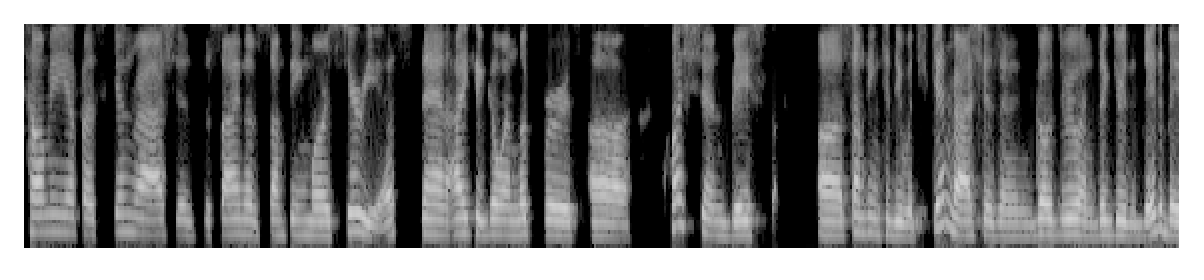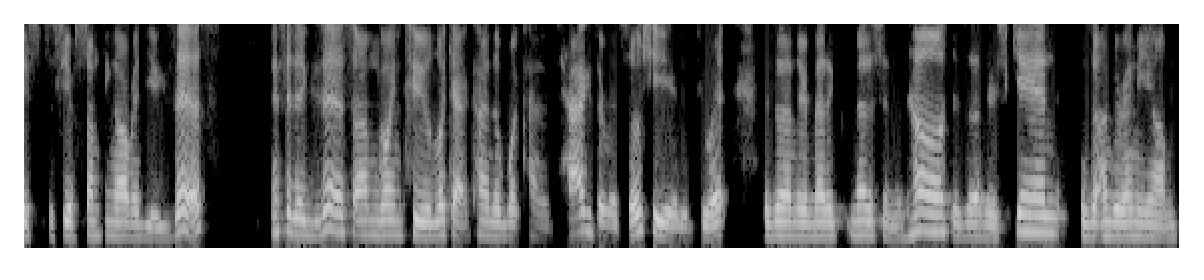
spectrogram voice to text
tell me if a skin rash is the sign of something more serious, then I could go and look for a question based uh, something to do with skin rashes and go through and dig through the database to see if something already exists. If it exists, I'm going to look at kind of what kind of tags are associated to it. Is it under medic- medicine and health? Is it under skin? Is it under any um,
